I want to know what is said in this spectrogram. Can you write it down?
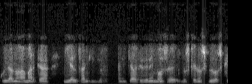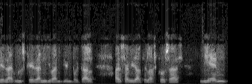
cuidando la marca y el franquicio que tenemos, eh, los que nos los quedan, nos quedan y llevan tiempo y tal, han sabido hacer las cosas bien,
